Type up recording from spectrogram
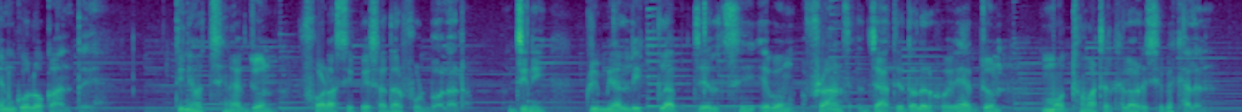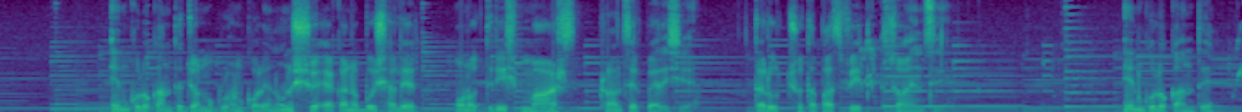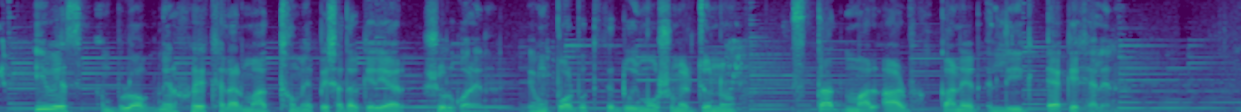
N'Golo কান্তে তিনি হচ্ছেন একজন ফরাসি পেশাদার ফুটবলার, যিনি প্রিমিয়ার লিগ ক্লাব চেলসি এবং ফ্রান্স জাতীয় দলের হয়ে একজন মধ্যমাঠের খেলোয়াড় হিসেবে খেলেন। এনগোলো কান্তে জন্মগ্রহণ করেন উনিশশো একানব্বই সালের উনত্রিশ মার্চ, ফ্রান্সের প্যারিসে। তার উচ্চতা পাঁচ ফিট ছয় ইঞ্চি। এনগোলো কান্তে ইউএস ব্লগনের হয়ে খেলার মাধ্যমে পেশাদার কেরিয়ার শুরু করেন এবং পরবর্তীতে দুই মৌসুমের জন্য স্তাদ মাল আর্ভ কানের লিগ একে খেলেন।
